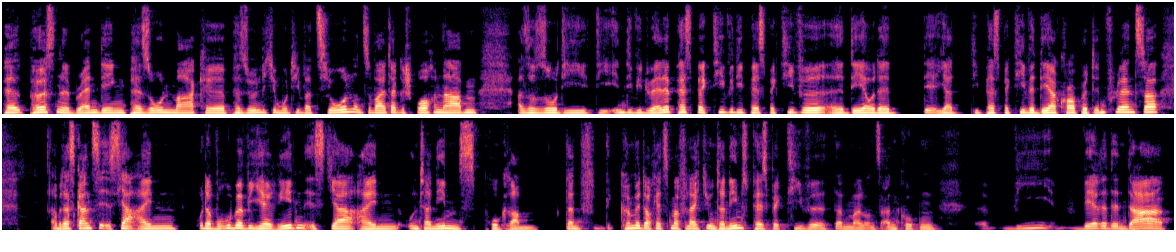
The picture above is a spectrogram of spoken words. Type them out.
per Personal Branding, Personenmarke, persönliche Motivation und so weiter gesprochen haben. Also so die, die individuelle Perspektive, die Perspektive äh, der oder der, ja, die Perspektive der Corporate Influencer. Aber das Ganze ist ja ein, oder worüber wir hier reden, ist ja ein Unternehmensprogramm dann können wir doch jetzt mal vielleicht die Unternehmensperspektive dann mal uns angucken. Äh, wie wäre denn da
